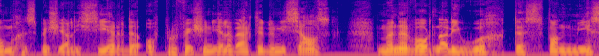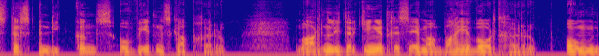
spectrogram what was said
om gespesialiseerde of professionele werk te doen nie, selfs minder word na die hoogtes van meesters in die kuns of wetenskap geroep. Martin Luther King het gesê maar baie word geroep om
